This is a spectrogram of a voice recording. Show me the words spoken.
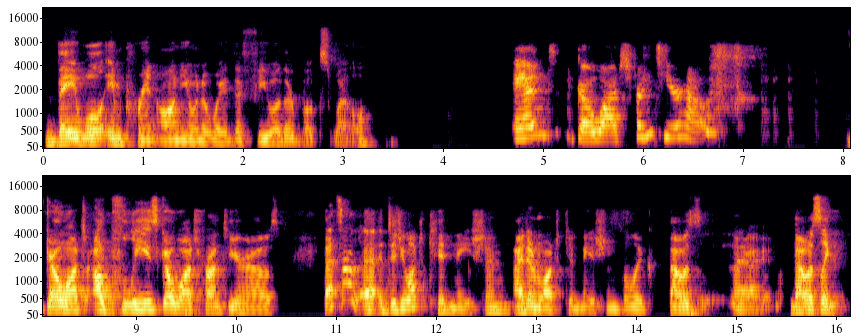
they will imprint on you in a way that few other books will and go watch Frontier House. go watch. Oh, please go watch Frontier House. That's not. Uh, did you watch Kid Nation? I didn't watch Kid Nation, but like that was okay. That was like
